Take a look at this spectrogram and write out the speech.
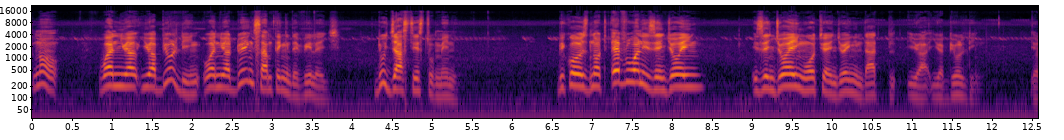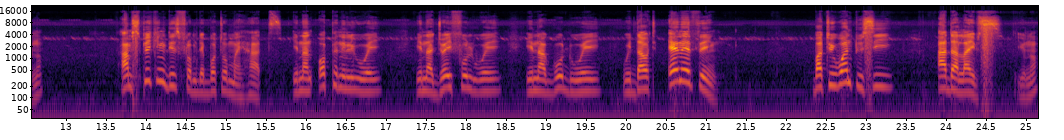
no when you are you are building when you are doing something in the village do justice to many. Because not everyone is enjoying is enjoying what you are enjoying in that you are you are building you know? I'm speaking this from the bottom of my heart in an openly way in a joyful way in a good way without anything. But we want to see other lives you know.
